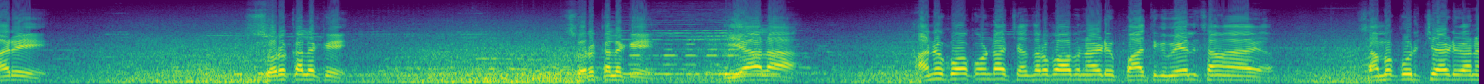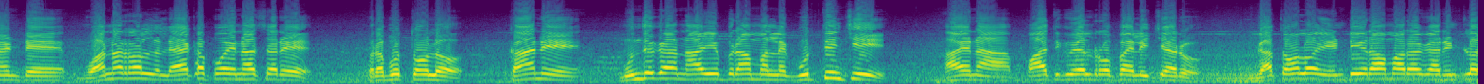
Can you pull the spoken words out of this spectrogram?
మరి సురకలకి సురకలకి ఇవాళ అనుకోకుండా చంద్రబాబు నాయుడు పాతిక వేలు సమ సమకూర్చాడు అని అంటే వనరులు లేకపోయినా సరే ప్రభుత్వంలో. కానీ ముందుగా నాయి బ్రాహ్మణ్ని గుర్తించి ఆయన పాతిక వేల రూపాయలు ఇచ్చారు. గతంలో ఎన్టీ రామారావు గారి ఇంట్లో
